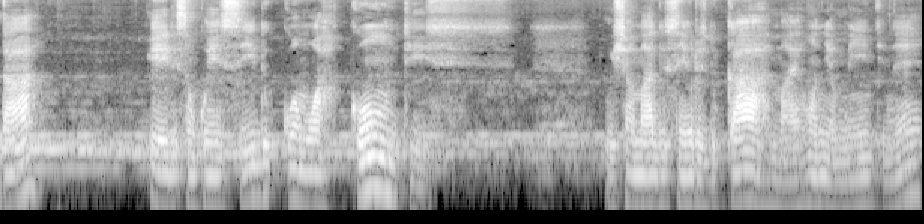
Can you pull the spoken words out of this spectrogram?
tá? Eles são conhecidos como arcontes, os chamados senhores do karma, erroneamente, né?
